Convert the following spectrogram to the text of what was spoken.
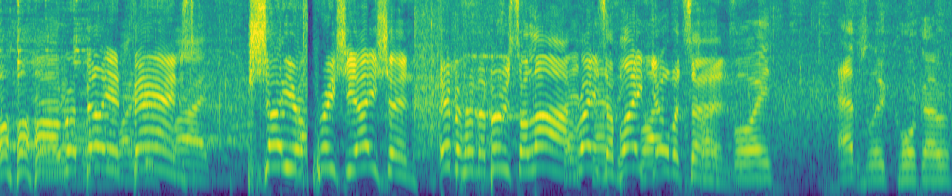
Oh, Rebellion What fans, show your appreciation. Ibrahim Abou Saleh, Razor Fantastic Blade fight, Gilbertson. both Boys. Absolute corko.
